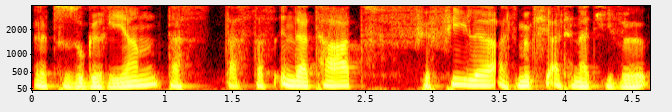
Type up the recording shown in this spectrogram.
äh, zu suggerieren, dass, dass das in der Tat für viele als mögliche Alternative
